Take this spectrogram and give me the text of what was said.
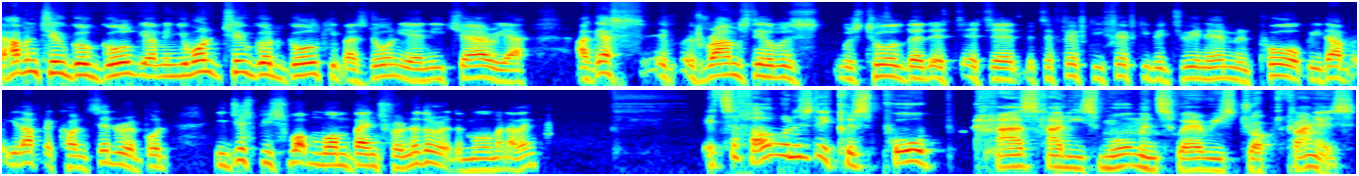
having two good goal, I mean, you want two good goalkeepers, don't you, in each area? I guess if, if Ramsdale was was told that it, it's a it's a 50-50 between him and Pope, you'd have you'd have to consider it, but he'd just be swapping one bench for another at the moment. I think it's a hard one, isn't it? Because Pope has had his moments where he's dropped clangers.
